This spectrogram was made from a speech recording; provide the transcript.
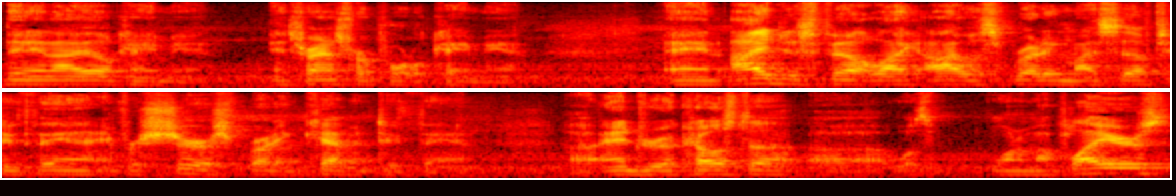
then NIL came in, and transfer portal came in. And I just felt like I was spreading myself too thin, and for sure spreading Kevin too thin. Uh, Andrew Acosta uh, was one of my players,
